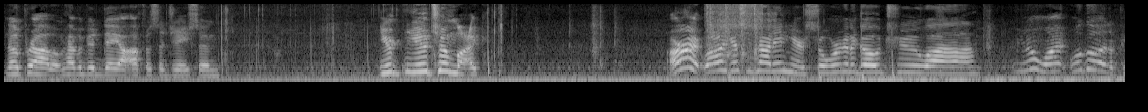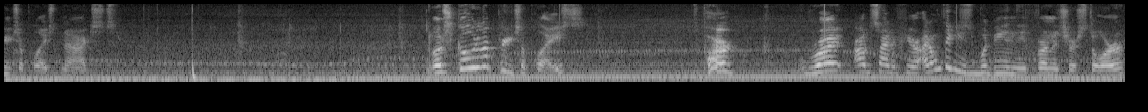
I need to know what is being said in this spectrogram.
No problem. Have a good day, Officer Jason. You you too, Mike. All right. Well, I guess he's not in here, so we're gonna go to. uh You know what? We'll go to the pizza place next. Let's go to the pizza place. It's parked right outside of here. I don't think he would be in the furniture store.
